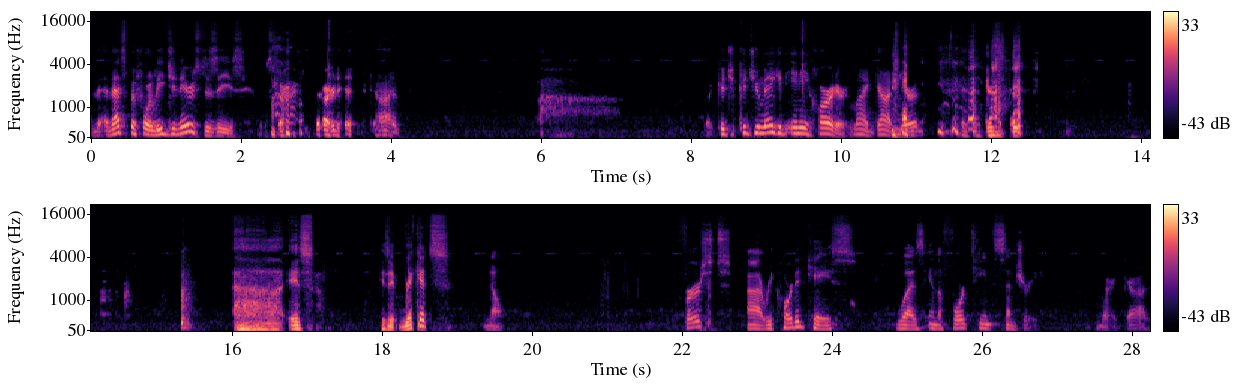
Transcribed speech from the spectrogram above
Th- that's before Legionnaire's disease started. God, But could you could you make it any harder? My God, Garrett. Is it, uh, is is it rickets? No. First uh, recorded case was in the 14th century. Oh my God.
